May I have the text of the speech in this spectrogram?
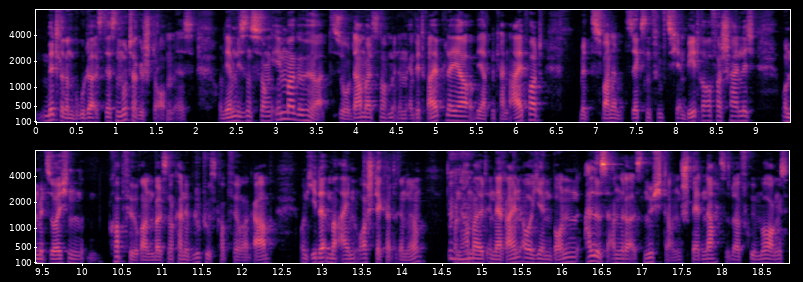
mittleren Bruder, als dessen Mutter gestorben ist. Und wir haben diesen Song immer gehört. So, damals noch mit einem MP3-Player. Wir hatten keinen iPod mit 256 MB drauf wahrscheinlich und mit solchen Kopfhörern, weil es noch keine Bluetooth-Kopfhörer gab. Und jeder immer einen Ohrstecker drin. Mhm. Und haben halt in der Rheinau hier in Bonn alles andere als nüchtern, spät nachts oder früh morgens,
